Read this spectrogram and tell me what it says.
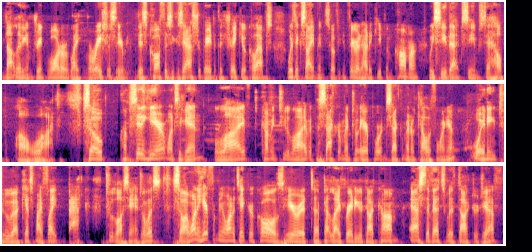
not letting them drink water like voraciously. This cough is exacerbated, the tracheal collapse with excitement. So if you can figure out how to keep them calmer, we see that seems to help a lot. So I'm sitting here once again, live, coming to you live at the Sacramento Airport in Sacramento, California, waiting to uh, catch my flight back to Los Angeles. So I want to hear from you. I want to take your calls here at uh, PetLifeRadio.com. Ask the vets with Dr. Jeff.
